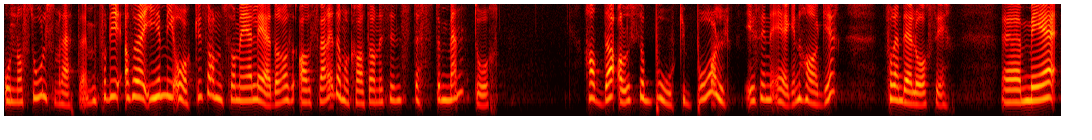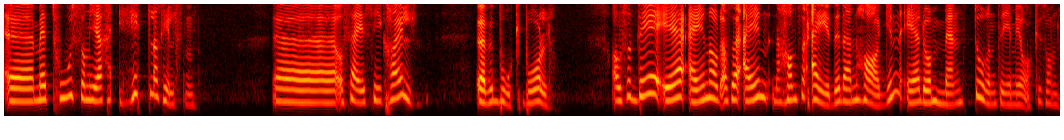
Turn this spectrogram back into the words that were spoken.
under stol, som det heter. Fordi, altså, Jimmy Åkesson, som er leder av, Sverigedemokraterne sin største mentor, hadde altså bokbål i sin egen hage for en del år siden. Eh, med, eh, med, to som gir Hitler-hilsen eh, og sier 'Sig Heil' over bokbål. Altså det er en av, altså en, Han som eide den hagen, er da mentoren til Jimmy Åkesson.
